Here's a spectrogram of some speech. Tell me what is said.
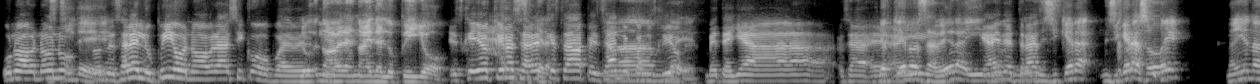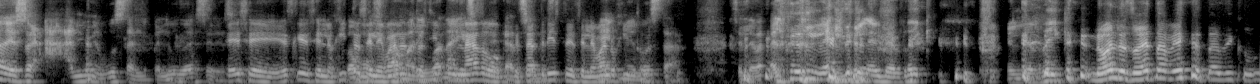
Uno, no, no, donde sale Lupillo, no habrá así como para No, no hay de Lupillo. Es que yo quiero saber qué estaba pensando cuando escribió Vete ya. O sea, yo eh, quiero saber ahí. ¿Qué hay detrás? Ni siquiera, ni siquiera soy. No hay una de esas. Ah, a mí me gusta el peludo ese. ese, es que el ojito se le va a un lado, que está triste, se le va el ojito. Me gusta. Se le va el, el, el, del Rick. El del Rick. No, el de Zoé también está así como.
